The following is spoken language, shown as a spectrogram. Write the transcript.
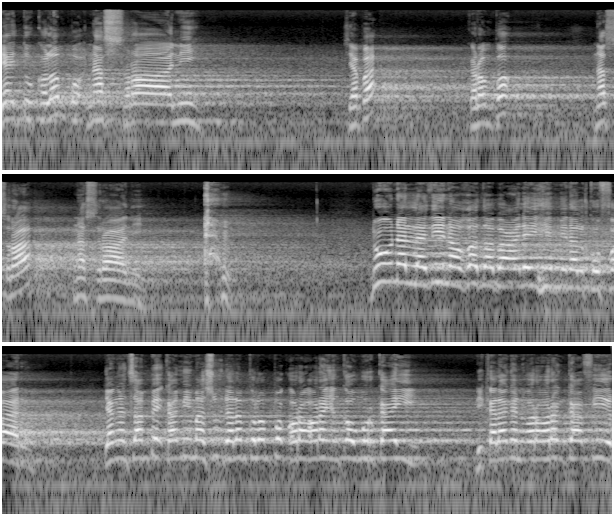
Yaitu kelompok Nasrani. Siapa? Kelompok Nasra Nasrani. Dunal ladzina ghadaba alaihim minal kufar. Jangan sampai kami masuk dalam kelompok orang-orang yang kau murkai di kalangan orang-orang kafir,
